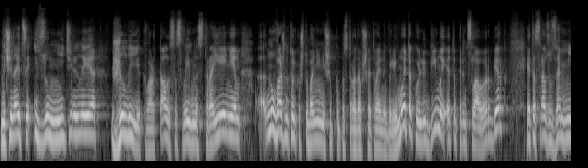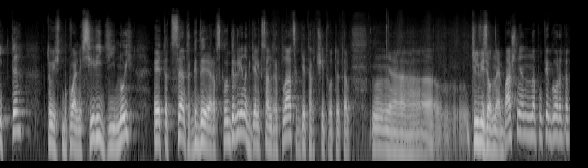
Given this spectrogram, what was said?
начинаются изумительные жилые кварталы со своим настроением. Ну, важно только, чтобы они не шибко пострадавшие от войны были. И мой такой любимый – это Принцлауэрберг. Это сразу за Митте, то есть буквально серединой – это центр ГДРовского Берлина, где Александр Плац, где торчит вот эта э, телевизионная башня на пупе города.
